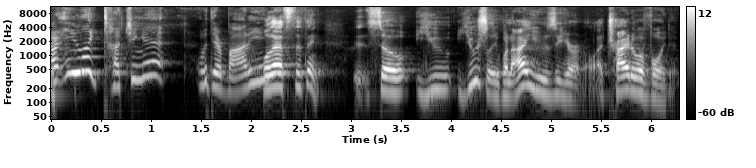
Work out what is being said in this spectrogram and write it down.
Aren't you like touching it with your body? Well, that's the thing. So you usually, when I use a urinal, I try to avoid it.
